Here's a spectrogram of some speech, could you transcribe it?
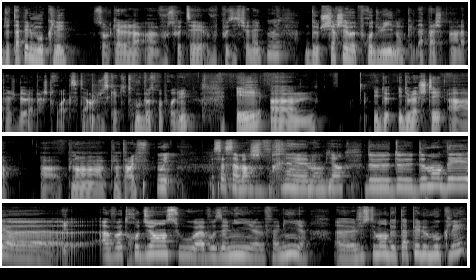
de taper le mot-clé sur lequel euh, vous souhaitez vous positionner, Oui. de chercher votre produit, donc la page 1, la page 2, la page 3, etc., jusqu'à qu'ils trouvent votre produit, et, euh, et de, et de l'acheter à, à plein, plein tarif. Oui. Ça, ça marche vraiment bien. De, de demander euh, à votre audience ou à vos amis, euh, famille, euh, justement de taper le mot-clé,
